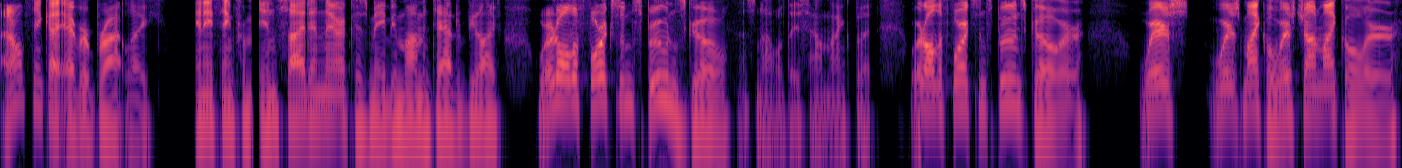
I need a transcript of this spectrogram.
I don't think I ever brought like anything from inside in there because maybe mom and dad would be like, Where'd all the forks and spoons go? That's not what they sound like, but where'd all the forks and spoons go? Or where's where's Michael? Where's John Michael? Or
